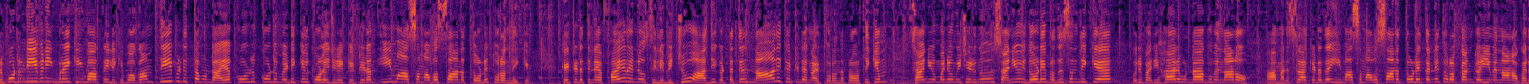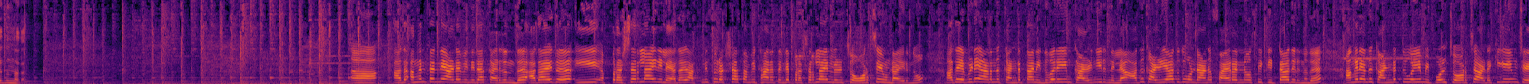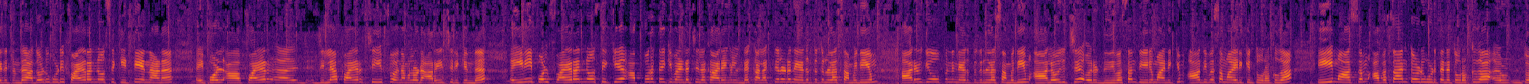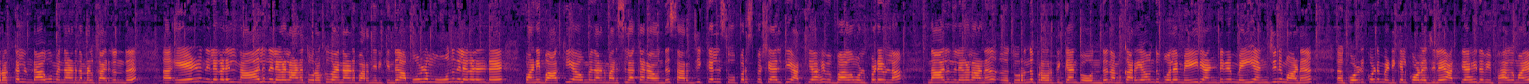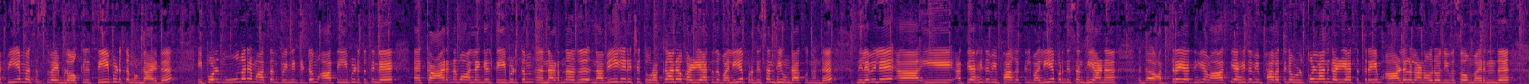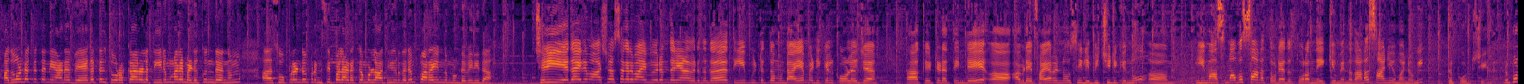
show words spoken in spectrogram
റിപ്പോർട്ടിന്റെ evening breaking വാർത്തയിലേക്ക് പോകാം. തീപിടുത്തമുണ്ടായ കോഴിക്കോട് മെഡിക്കൽ കോളേജിലെ കെട്ടിടം ഈ മാസം അവസാനത്തോടെ തുറന്നേക്കും. കെട്ടിടത്തിന് ഫയർ എൻഒസി ലഭിച്ചു. ആദ്യഘട്ടത്തിൽ നാല് കെട്ടിടങ്ങൾ തുറന്ന് പ്രവർത്തിക്കും. സാനിയോ മനോമിച്ചിരുന്നു ചേരുന്നു സാനിയോ ഇതോടെ പ്രതിസന്ധിക്ക് ഒരു പരിഹാരം ഉണ്ടാകുമെന്നാണോ മനസ്സിലാക്കേണ്ടത്? ഈ മാസം അവസാനത്തോടെ തന്നെ തുറക്കാൻ കഴിയുമെന്നാണോ കരുതുന്നത്? അത് അങ്ങനെ തന്നെയാണ് വിനിത കരുതുന്നത്. അതായത് ഈ പ്രഷർ ലൈനിലെ അതായത് അഗ്നിസുരക്ഷാ സംവിധാനത്തിന്റെ പ്രഷർ ലൈനിൽ ഒരു ചോർച്ചയുണ്ടായിരുന്നു. അത് എവിടെയാണെന്ന് കണ്ടെത്താൻ ഇതുവരെയും കഴിഞ്ഞിരുന്നില്ല. അത് കഴിയാത്തത് കൊണ്ടാണ് ഫയർ എൻ ഒ സി കിട്ടാതിരുന്നത്. അങ്ങനെ അത് കണ്ടെത്തുകയും ഇപ്പോൾ ചോർച്ച അടയ്ക്കുകയും ചെയ്തിട്ടുണ്ട്. അതോടുകൂടി ഫയർ എൻ ഒ സി കിട്ടിയെന്നാണ് ഇപ്പോൾ ഫയർ ജില്ലാ ഫയർ ചീഫ് നമ്മളോട് അറിയിച്ചിരിക്കുന്നത്. ഇനിയിപ്പോൾ ഫയർ എൻ ഒ സിക്ക് അപ്പുറത്തേക്ക് വേണ്ട ചില കാര്യങ്ങളുണ്ട്. കലക്ടറുടെ നേതൃത്വത്തിലുള്ള സമിതിയും ആരോഗ്യവകുപ്പിന്റെ നേതൃത്വത്തിലുള്ള സമിതിയും ആലോചിച്ച് ഒരു ദിവസം തീരുമാനിക്കും. ആ ദിവസമായിരിക്കും തുറക്കുക. ഈ മാസം അവസാനത്തോടു കൂടി തന്നെ തുറക്കുക തുറക്കൽ ഉണ്ടാകുമെന്നാണ് നമ്മൾ കരുതുന്നത്. ഏഴ് നിലകളിൽ നാല് നിലകളാണ് തുറക്കുക എന്നാണ് പറഞ്ഞിരിക്കുന്നത്. അപ്പോഴും മൂന്ന് നിലകളുടെ പണി ബാക്കിയാവുമെന്നാണ് മനസ്സിലാക്കാനാവുന്നത്. സർജിക്കൽ സൂപ്പർ സ്പെഷ്യാലിറ്റി അത്യാഹിത വിഭാഗം ഉൾപ്പെടെയുള്ള നാല് നിലകളാണ് തുറന്ന് പ്രവർത്തിക്കാൻ പോകുന്നത്. നമുക്കറിയാവുന്നതുപോലെ മെയ് രണ്ടിനും മെയ് അഞ്ചിനുമാണ് കോഴിക്കോട് മെഡിക്കൽ കോളേജിലെ അത്യാഹിത വിഭാഗമായ P M S S Y ബ്ലോക്കിൽ തീപിടുത്തമുണ്ടായത് ഇപ്പോൾ മൂന്നര മാസം പിന്നിട്ടിട്ടും ആ തീപിടുത്തത്തിന്റെ കാരണമോ അല്ലെങ്കിൽ തീപിടുത്തം നടന്നത് നവീകരിച്ച് തുറക്കാനോ കഴിയാത്തത് വലിയ പ്രതിസന്ധി ഉണ്ടാക്കുന്നുണ്ട്. നിലവിലെ ഈ അത്യാഹിത വിഭാഗത്തിൽ വലിയ പ്രതിസന്ധിയാണ് അത്രയധികം അത്യാഹിത വിഭാഗത്തിന് ഉൾക്കൊള്ളാൻ കഴിയാത്തത്രയും ആളുകളാണ് ഓരോ ദിവസവും വരുന്നത്. അതുകൊണ്ടൊക്കെ തന്നെയാണ് വേഗത്തിൽ തുറക്കാനുള്ള തീരുമാനമെടുക്കുന്നതെന്നും സൂപ്രണ്ടും പ്രിൻസിപ്പൽ അടക്കമുള്ള അധികൃതരും പറയുന്നുമുണ്ട് വിനിത. ശരി ഏതായാലും ആശ്വാസകരമായ വിവരം തന്നെയാണ് വരുന്നത്. തീപിടുത്തമുണ്ടായ മെഡിക്കൽ കോളേജ് കെട്ടിടത്തിന്റെ അവിടെ ഫയർ എൻ ഒ സി ലഭിച്ചിരിക്കുന്നു. ഈ മാസം അവസാനത്തോടെ അത് തുറന്നേക്കും എന്നതാണ് സാനിയോ മനോമി റിപ്പോർട്ട് ചെയ്യുന്നത്.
